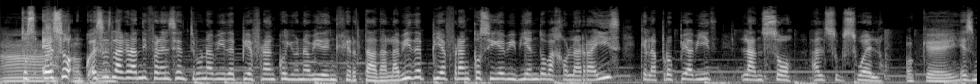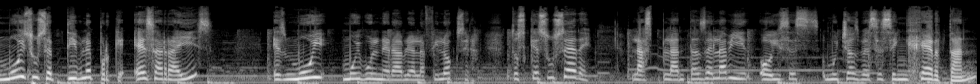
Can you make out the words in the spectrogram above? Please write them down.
Entonces, Ah, eso, esa es la gran diferencia entre una vid de pie franco y una vid injertada. La vid de pie franco sigue viviendo bajo la raíz que la propia vid lanzó al subsuelo. Ok. Es muy susceptible porque esa raíz es muy, muy vulnerable a la filoxera. Entonces, ¿qué sucede? Las plantas de la vid hoy se- muchas veces se injertan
